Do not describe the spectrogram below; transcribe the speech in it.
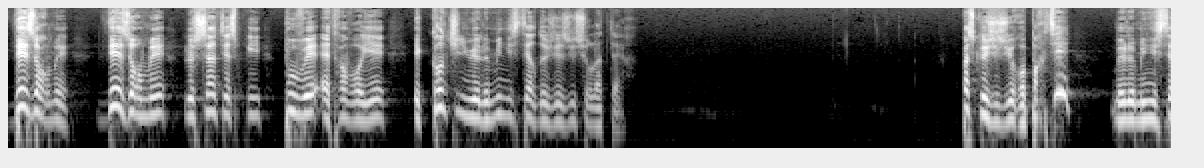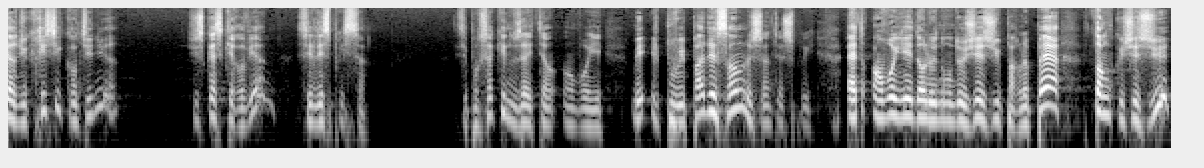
désormais, désormais, le Saint-Esprit pouvait être envoyé et continuer le ministère de Jésus sur la terre. Parce que Jésus est reparti, mais le ministère du Christ, il continue, hein, jusqu'à ce qu'il revienne c'est l'Esprit Saint. C'est pour ça qu'il nous a été envoyé. Mais il ne pouvait pas descendre le Saint-Esprit, être envoyé dans le nom de Jésus par le Père, tant que Jésus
